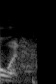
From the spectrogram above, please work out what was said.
forward.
